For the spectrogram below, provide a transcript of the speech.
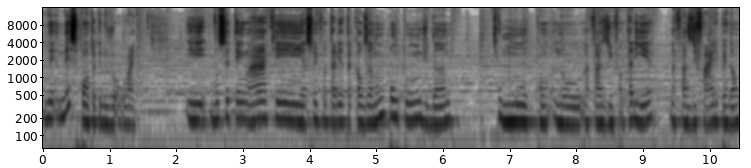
nesse ponto aqui do jogo, vai. E você tem lá que a sua infantaria tá causando 1.1 de dano no, no, na fase de infantaria, na fase de fire, perdão,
